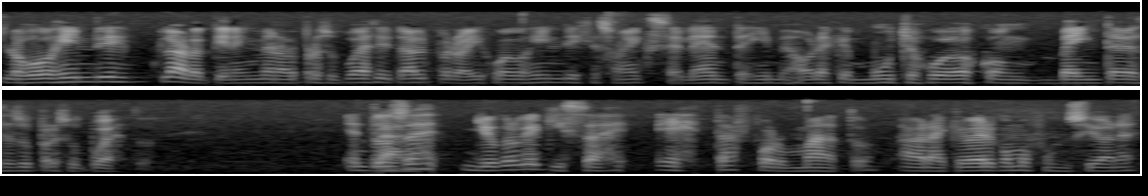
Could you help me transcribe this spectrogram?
los juegos indies, claro, tienen menor presupuesto y tal, pero hay juegos indies que son excelentes y mejores que muchos juegos con 20 veces su presupuesto. Entonces, Claro. yo creo que quizás este formato, habrá que ver cómo funciona,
